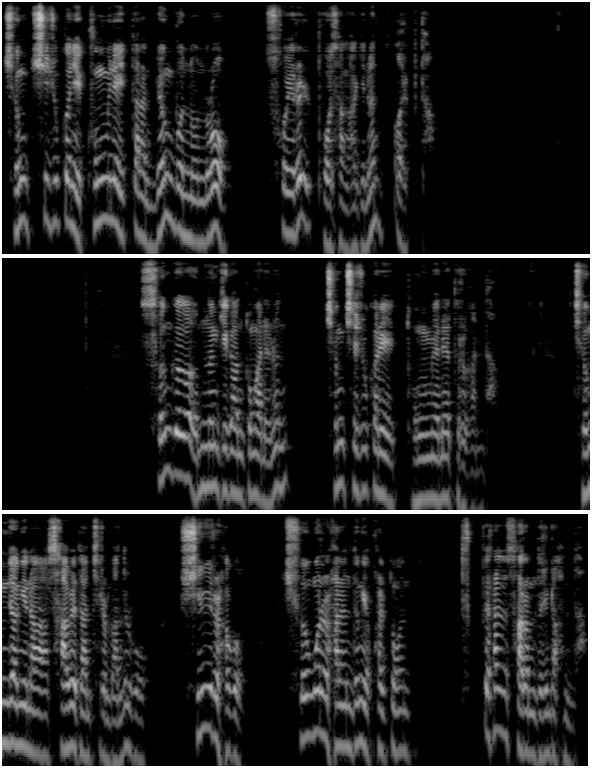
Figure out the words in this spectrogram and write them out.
정치 주권이 국민에 있다는 명분론으로 소외를 보상하기는 어렵다. 선거가 없는 기간 동안에는 정치 주권이 동면에 들어간다. 정당이나 사회단체를 만들고 시위를 하고 청원을 하는 등의 활동은 특별한 사람들이나 한다.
